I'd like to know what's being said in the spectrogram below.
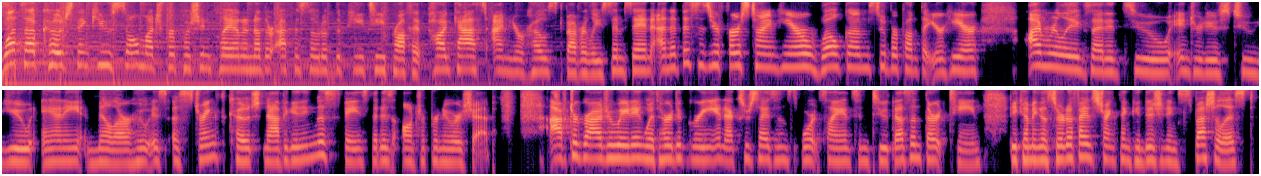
What's up, coach? Thank you so much for pushing play on another episode of the PT Profit Podcast. I'm your host, Beverly Simpson. And if this is your first time here, welcome. Super pumped that you're here. I'm really excited to introduce to you Annie Miller, who is a strength coach navigating the space that is entrepreneurship. After graduating with her degree in exercise and sports science in 2013, becoming a certified strength and conditioning specialist,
